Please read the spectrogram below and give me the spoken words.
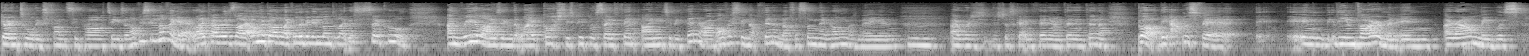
going to all these fancy parties and obviously loving it. Like i was like oh my god like living in london like this is so cool. And realizing that like gosh these people are so thin i need to be thinner. I'm obviously not thin enough. There's something wrong with me and mm. i was, was just getting thinner and thinner and thinner. But the atmosphere in the environment in around me was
